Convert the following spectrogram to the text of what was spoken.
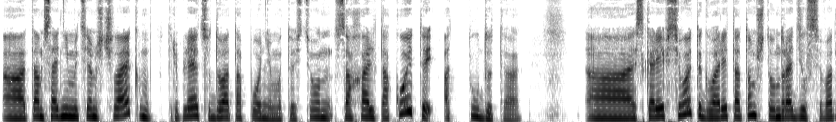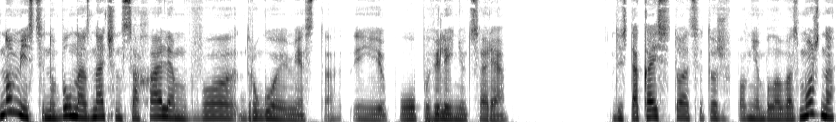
а, там с одним и тем же человеком употребляются два топонима, то есть он Сахаль такой-то оттуда-то. А, скорее всего, это говорит о том, что он родился в одном месте, но был назначен Сахалем в другое место и по повелению царя. То есть такая ситуация тоже вполне была возможна.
